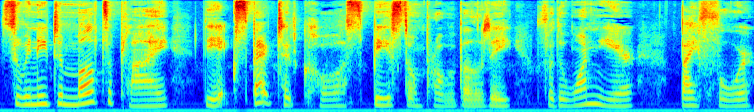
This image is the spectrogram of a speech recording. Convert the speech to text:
so we need to multiply the expected cost based on probability for the one year by four.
